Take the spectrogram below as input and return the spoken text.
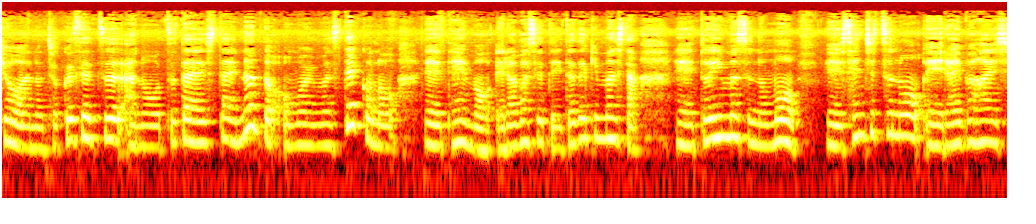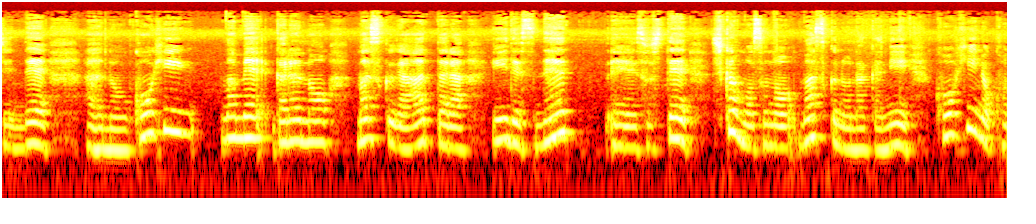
今日あの直接あのお伝えしたいなと思いましてこの、えー、テーマを選ばせていただきました。えー、と言いますのも、え先日の、えライブ配信であのコーヒー豆柄のマスクがあったらいいですねえー、そしてしかもそのマスクの中にコーヒーの粉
